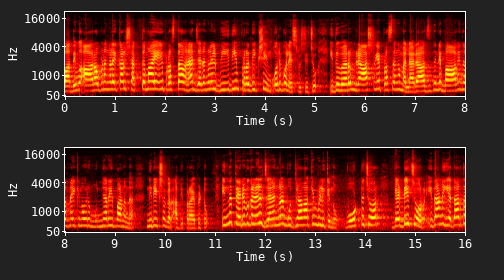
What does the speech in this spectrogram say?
പതിവ് ആരോപണങ്ങളെക്കാൾ ശക്തമായ ഈ പ്രസ്താവന ജനങ്ങളിൽ ഭീതിയും പ്രതീക്ഷയും ഒരുപോലെ സൃഷ്ടിച്ചു. ഇത് വെറും രാഷ്ട്രീയ പ്രസംഗമല്ല. രാജ്യത്തിന്റെ ഭാവി നിർണയിക്കുന്ന ഒരു മുന്നറിയിപ്പാണെന്ന് നിരീക്ഷകർ അഭിപ്രായപ്പെട്ടു. ഇന്ന് തെരുവുകളിൽ ജനങ്ങൾ മുദ്രാവാക്യം വിളിക്കുന്നു. വോട്ട് ചോർ ഗഡ്ഡി ചോർ ഇതാണ് യഥാർത്ഥ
